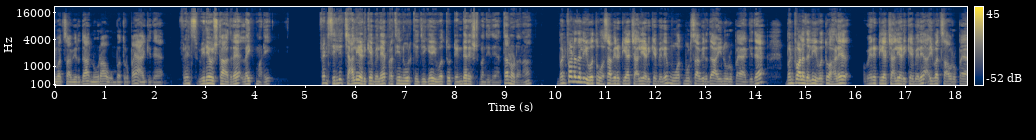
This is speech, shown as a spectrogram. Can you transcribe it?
ಐವತ್ತು ಸಾವಿರದ ನೂರ ಒಂಬತ್ತು ರೂಪಾಯಿ ಆಗಿದೆ. ಫ್ರೆಂಡ್ಸ್ ವಿಡಿಯೋ ಇಷ್ಟ ಆದರೆ ಲೈಕ್ ಮಾಡಿ. ಫ್ರೆಂಡ್ಸ್ ಇಲ್ಲಿ ಚಾಲಿ ಅಡಿಕೆ ಬೆಲೆ ಪ್ರತಿ ನೂರು ಕೆ ಜಿಗೆ ಇವತ್ತು ಟೆಂಡರ್ ಎಷ್ಟು ಬಂದಿದೆ ಅಂತ ನೋಡೋಣ. ಬಂಟ್ವಾಳದಲ್ಲಿ ಇವತ್ತು ಹೊಸ ವೆರೈಟಿಯ ಚಾಲಿ ಅಡಿಕೆ ಬೆಲೆ ಮೂವತ್ತ್ಮೂರು ಸಾವಿರದ ಐನೂರು ರೂಪಾಯಿ ಆಗಿದೆ. ಬಂಟ್ವಾಳದಲ್ಲಿ ಇವತ್ತು ಹಳೆ ವೆರೈಟಿಯ ಚಾಲಿ ಅಡಿಕೆ ಬೆಲೆ ಐವತ್ತು ಸಾವಿರ ರೂಪಾಯಿ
